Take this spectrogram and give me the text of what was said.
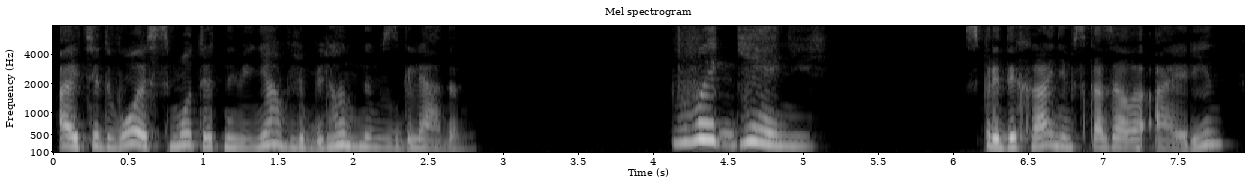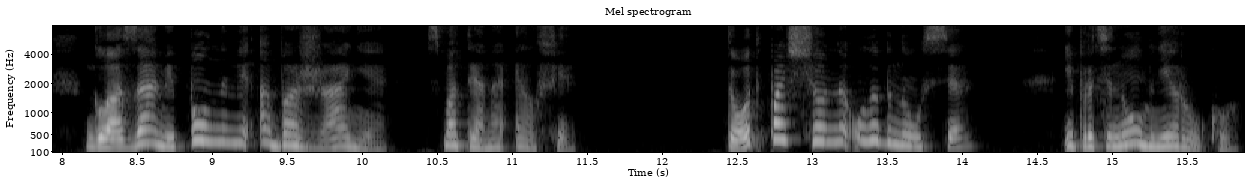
а эти двое смотрят на меня влюбленным взглядом. «Вы гений!» С придыханием сказала Айрин, глазами полными обожания, смотря на Элфи. Тот польщенно улыбнулся и протянул мне руку.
